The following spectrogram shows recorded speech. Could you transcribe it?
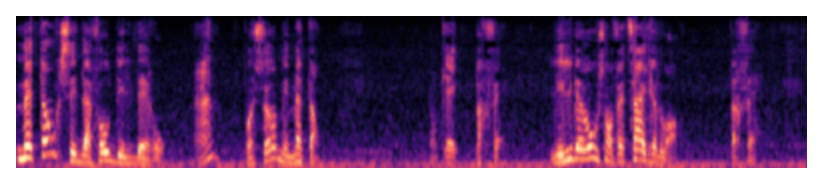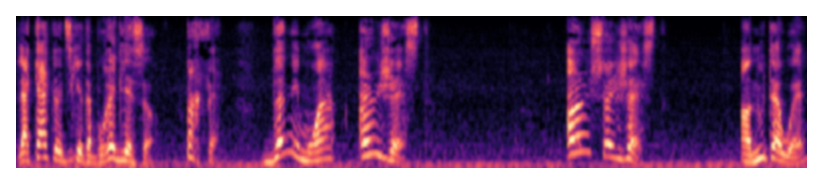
Mettons que c'est de la faute des libéraux. Hein? Pas ça, mais mettons. OK, parfait. Les libéraux sont faits sacré droit. Parfait. La CAQ a dit qu'elle était pour régler ça. Parfait. Donnez-moi un geste. Un seul geste en Outaouais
